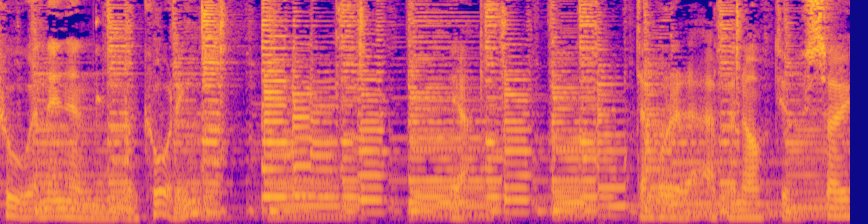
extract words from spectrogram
cool. And then in the recording, yeah, doubled it up an octave. So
